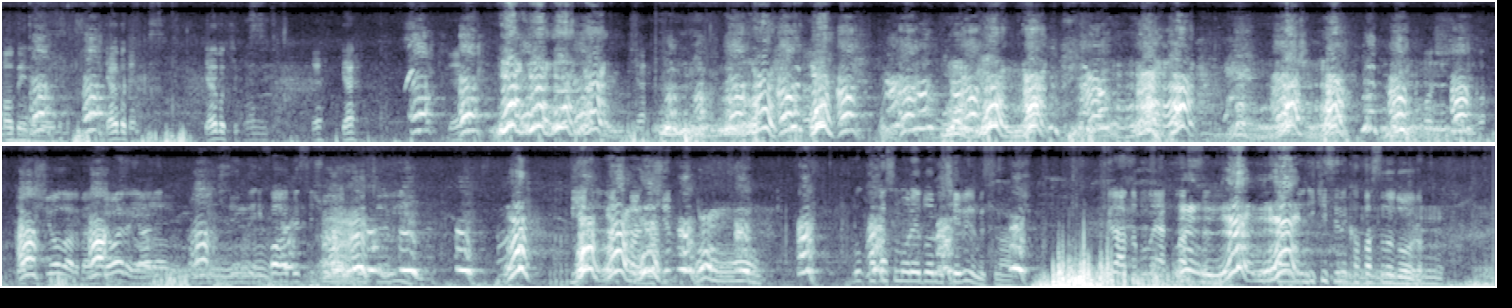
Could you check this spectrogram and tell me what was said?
O benim oğlum. Gel bakayım. Gel bakayım kız. Gel. Gel. Gel. Maşallah. Yakışıyorlar bence var ya yani ikisinin de ifadesi şöyle gösterebilir Bir yaklaş kardeşim. Bu kafasını oraya doğru bir çevirir misin abi? Biraz da buna yaklaşsın. Sen de ikisinin kafasına doğru.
